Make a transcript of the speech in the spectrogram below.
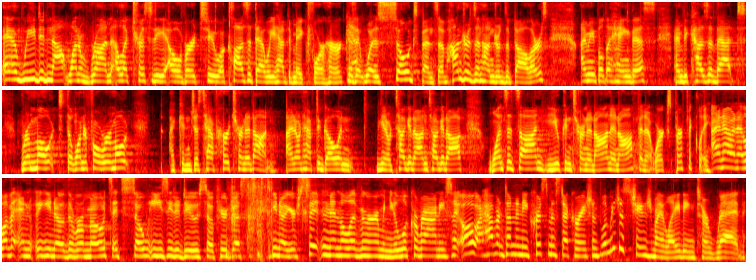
And we did not want to run electricity over to a closet that we had to make for her because it was so expensive, hundreds and hundreds of dollars. I'm able to hang this, and because of that remote, the wonderful remote, I can just have her turn it on. I don't have to go and, you know, tug it on, tug it off. Once it's on, you can turn it on and off and it works perfectly. I know, and I love it. And, you know, the remotes, it's so easy to do. So if you're just, you know, you're sitting in the living room and you look around and you say, oh, I haven't done any Christmas decorations. Let me just change my lighting to red,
